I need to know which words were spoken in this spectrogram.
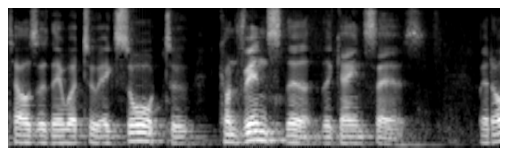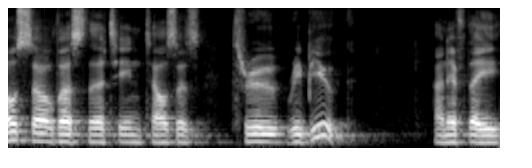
tells us they were to exhort, to convince the, the gainsayers. But also, verse 13 tells us through rebuke. And if they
